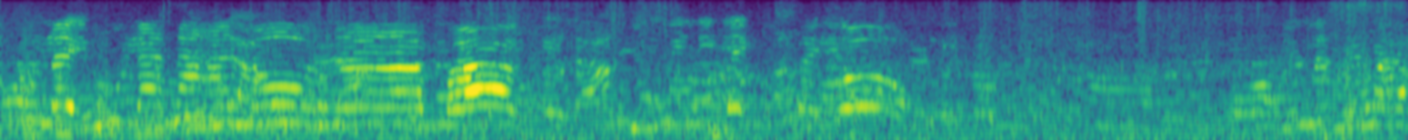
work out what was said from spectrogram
kulay pula na ano, na bag. Yung binigay ko sa'yo. Yung nasa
